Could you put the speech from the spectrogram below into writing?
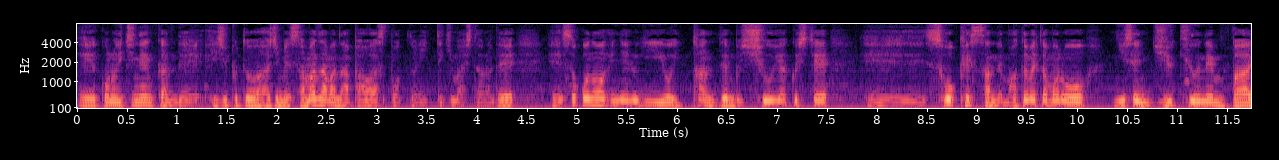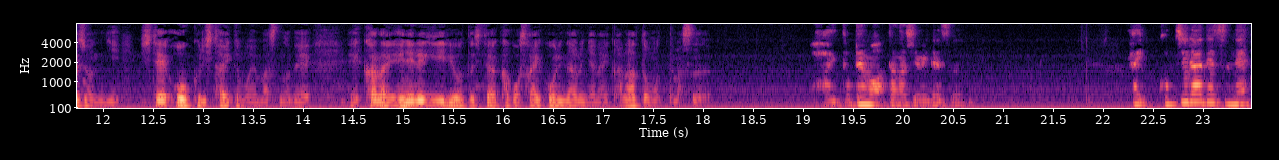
えこの1年間でエジプトをはじめさまざまなパワースポットに行ってきましたので、えそこのエネルギーを一旦全部集約して、え総決算でまとめたものを2019年バージョンにしてお送りしたいと思いますので、えかなりエネルギー量としては過去最高になるんじゃないかなと思ってます。はい、とても楽しみです。はい、こちらですね、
